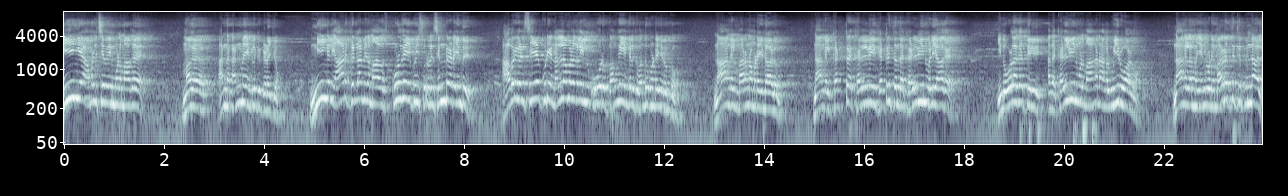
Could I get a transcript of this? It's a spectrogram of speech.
நீங்கள் அமல் செய்வதன் மூலமாக மக அந்த நன்மை எங்களுக்கு கிடைக்கும். நீங்கள் யாருக்கெல்லாம் இந்த மா- கொள்கையை போய் சொல்ல சென்றடைந்து அவர்கள் செய்யக்கூடிய நல்லமல்களில் ஒரு பங்கு எங்களுக்கு வந்து கொண்டே இருக்கும். நாங்கள் மரணமடைந்தாலும் நாங்கள் கற்ற கல்வி கற்றுத்தந்த கல்வியின் வழியாக இந்த உலகத்தில் அந்த கல்வியின் மூலமாக நாங்கள் உயிர் வாழ்வோம். நாங்கள் நம்ம எங்களுடைய மரணத்துக்கு பின்னால்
